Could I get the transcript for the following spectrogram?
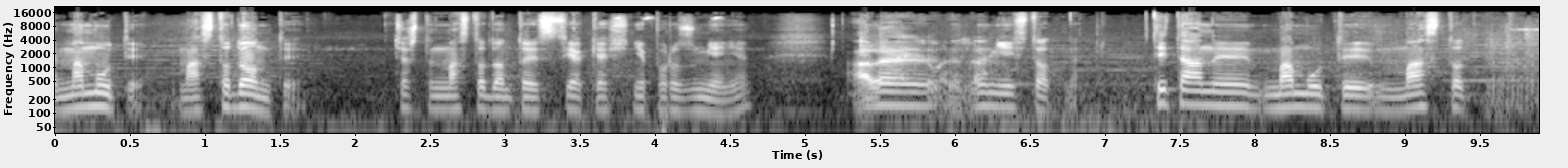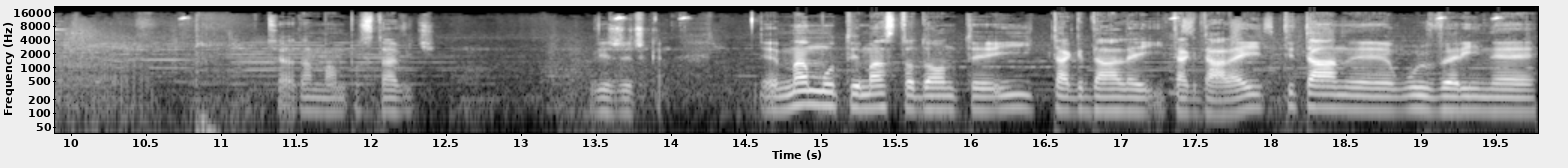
Y, Mamuty, mastodonty. Chociaż ten mastodon to jest jakieś nieporozumienie, ale no nieistotne. Tytany, mamuty, mastod... Co ja tam mam postawić? Wieżyczkę. E, Mamuty, mastodonty i tak dalej, i tak dalej. Tytany, wolveriny,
